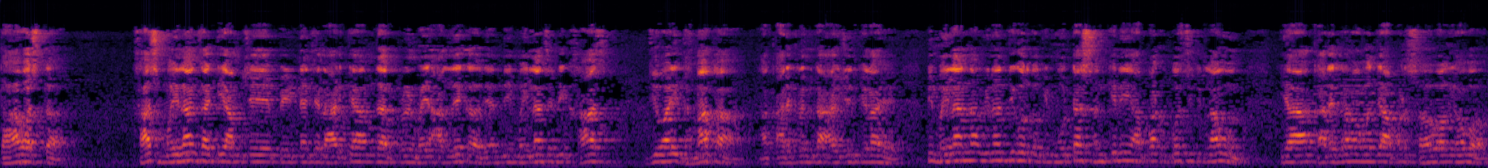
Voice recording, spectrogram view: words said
दहा वाजता खास महिलांसाठी आमचे पेडण्याचे लाडके आमदार प्रवीणभाई आल्लेकर यांनी महिलांसाठी खास दिवाळी धमाका हा कार्यक्रम इथं आयोजित केला आहे. मी महिलांना विनंती करतो की मोठ्या संख्येने आपण उपस्थिती लावून या कार्यक्रमामध्ये आपण सहभागी व्हावं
